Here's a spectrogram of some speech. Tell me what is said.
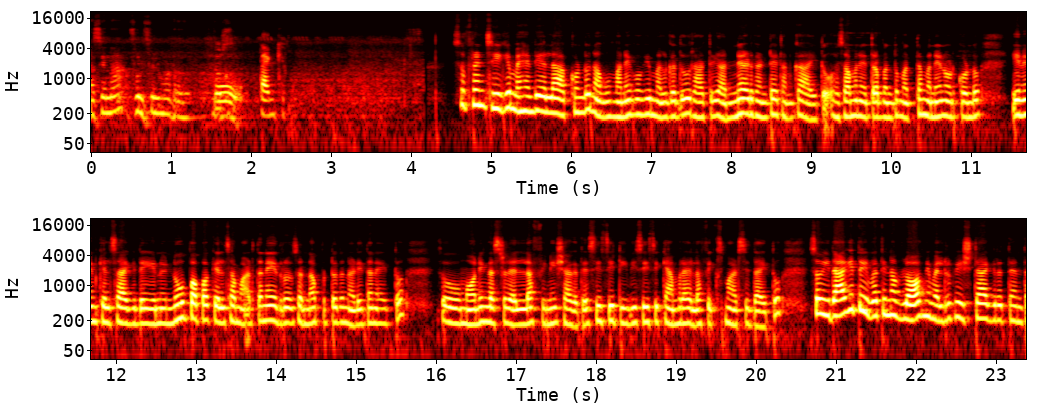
ಆಸೆನ ಫುಲ್ಫಿಲ್ ಮಾಡೋದು ಥ್ಯಾಂಕ್ ಯು ಸೊ ಫ್ರೆಂಡ್ಸ್ ಹೀಗೆ ಮೆಹಂದಿ ಎಲ್ಲ ಹಾಕ್ಕೊಂಡು ನಾವು ಮನೆಗೆ ಹೋಗಿ ಮಲಗೋದು ರಾತ್ರಿ ಹನ್ನೆರಡು ಗಂಟೆ ತನಕ ಆಯಿತು. ಹೊಸ ಮನೆ ಹತ್ರ ಬಂದು ಮತ್ತೆ ಮನೆ ನೋಡಿಕೊಂಡು ಏನೇನು ಕೆಲಸ ಆಗಿದೆ, ಏನು ಇನ್ನೂ ಪಾಪ ಕೆಲಸ ಮಾಡ್ತಾನೆ ಇದ್ರು, ಸಣ್ಣ ಪುಟ್ಟದು ನಡೀತಾನೆ ಇತ್ತು. ಸೊ ಮಾರ್ನಿಂಗ್ ಅಷ್ಟರಲ್ಲೆಲ್ಲ ಫಿನಿಶ್ ಆಗುತ್ತೆ. C C T V C C camera ಎಲ್ಲ ಫಿಕ್ಸ್ ಮಾಡಿಸಿದ್ದಾಯಿತು. ಸೊ ಇದಾಗಿತ್ತು ಇವತ್ತಿನ ವ್ಲಾಗ್ ನಿಮ್ಮೆಲ್ರಿಗೂ ಇಷ್ಟ ಆಗಿರುತ್ತೆ ಅಂತ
